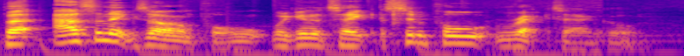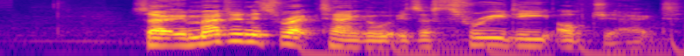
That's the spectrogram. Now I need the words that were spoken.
But as an example, we're going to take a simple rectangle. So imagine this rectangle is a 3D object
